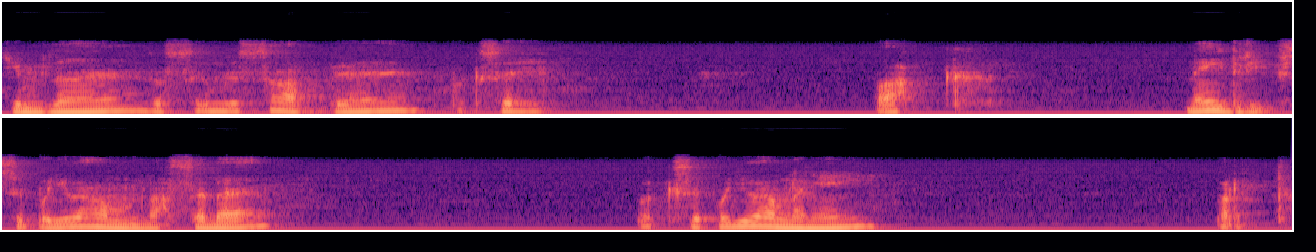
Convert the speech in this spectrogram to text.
tímhle za 75, pak se pak nejdřív se podívám na sebe, pak se podívám na něj, prd.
